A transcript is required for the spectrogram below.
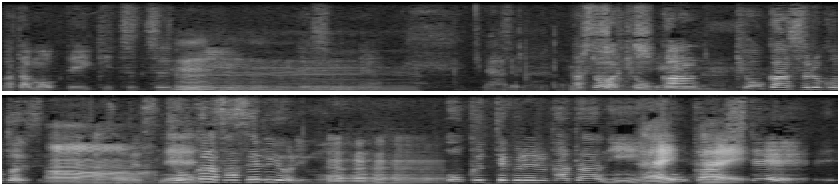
また持っていきつつってんいうんですよね。なるほど。あとは共感、共感することですね。あそうですね。共感させるよりも、送ってくれる方にはい共感して、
